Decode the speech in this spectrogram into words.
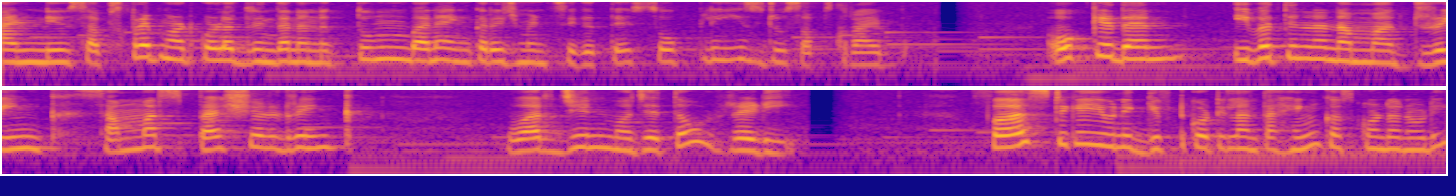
ಆ್ಯಂಡ್ ನೀವು ಸಬ್ಸ್ಕ್ರೈಬ್ ಮಾಡ್ಕೊಳ್ಳೋದ್ರಿಂದ ನನಗೆ ತುಂಬಾ ಎಂಕರೇಜ್ಮೆಂಟ್ ಸಿಗುತ್ತೆ so please do subscribe okay then ಇವತ್ತಿನ ನಮ್ಮ drink summer special drink virgin mojito ready ಫಸ್ಟಿಗೆ ಇವನಿಗೆ ಗಿಫ್ಟ್ ಕೊಟ್ಟಿಲ್ಲ ಅಂತ ಹೆಂಗೆ ಕಸ್ಕೊಂಡ ನೋಡಿ?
